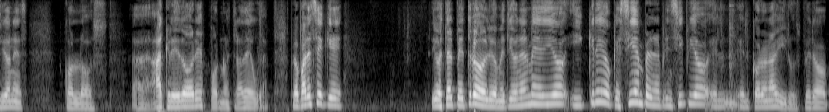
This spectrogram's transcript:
conversaciones con los ah, acreedores por nuestra deuda. Pero parece que Digo, está el petróleo metido en el medio y creo que siempre en el principio el, coronavirus, pero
